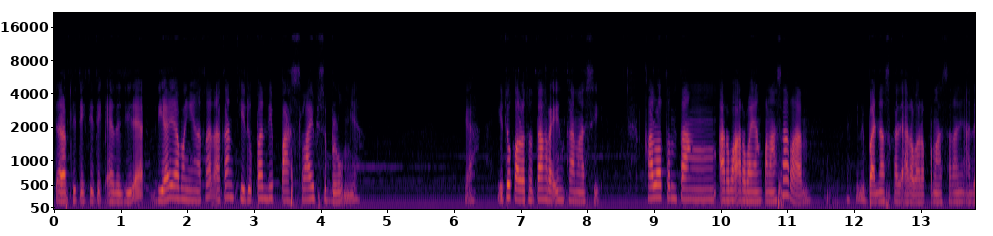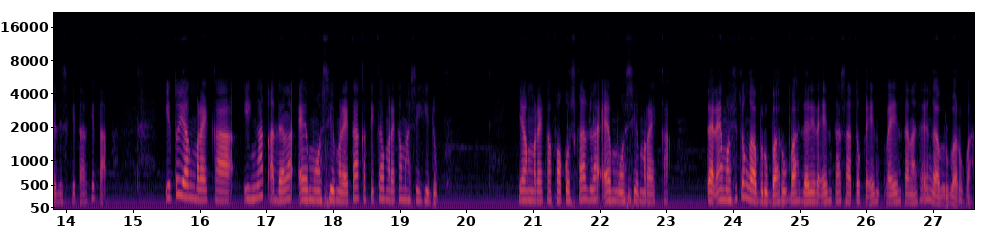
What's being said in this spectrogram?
dalam titik-titik energi dia, dia yang mengingatkan akan kehidupan di past life sebelumnya. Ya itu kalau tentang reinkarnasi. Kalau tentang arwah-arwah yang penasaran ini banyak sekali arwah-arwah penasaran yang ada di sekitar kita itu yang mereka ingat adalah emosi mereka ketika mereka masih hidup yang mereka fokuskan adalah emosi mereka. Dan emosi itu nggak berubah-ubah dari reinkarnasi satu ke reinkarnasi nggak berubah-ubah.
